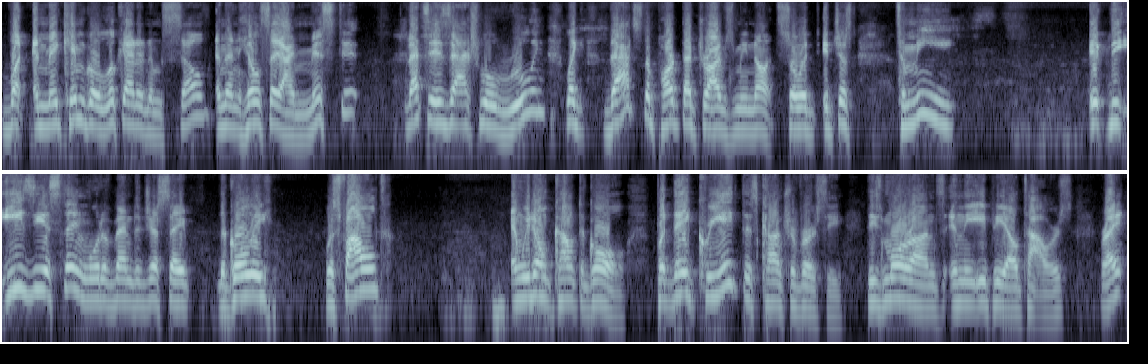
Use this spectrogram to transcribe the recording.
but and make him go look at it himself, and then he'll say, I missed it. That's his actual ruling. Like, that's the part that drives me nuts. So, it, it just, to me, it, the easiest thing would have been to just say the goalie was fouled and we don't count the goal. But they create this controversy these morons in the EPL towers, right?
